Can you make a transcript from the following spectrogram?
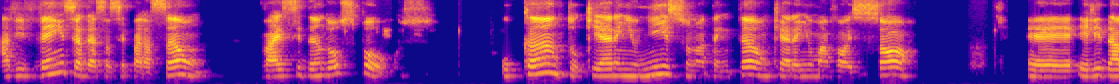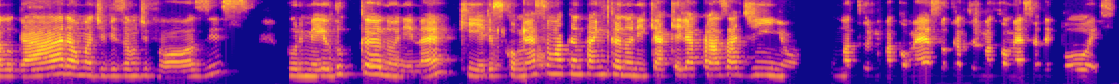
a vivência dessa separação vai se dando aos poucos. O canto, que era em uníssono até então, que era em uma voz só, é, ele dá lugar a uma divisão de vozes por meio do cânone, né? Que eles começam a cantar em cânone, que é aquele atrasadinho. Uma turma começa, outra turma começa depois.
